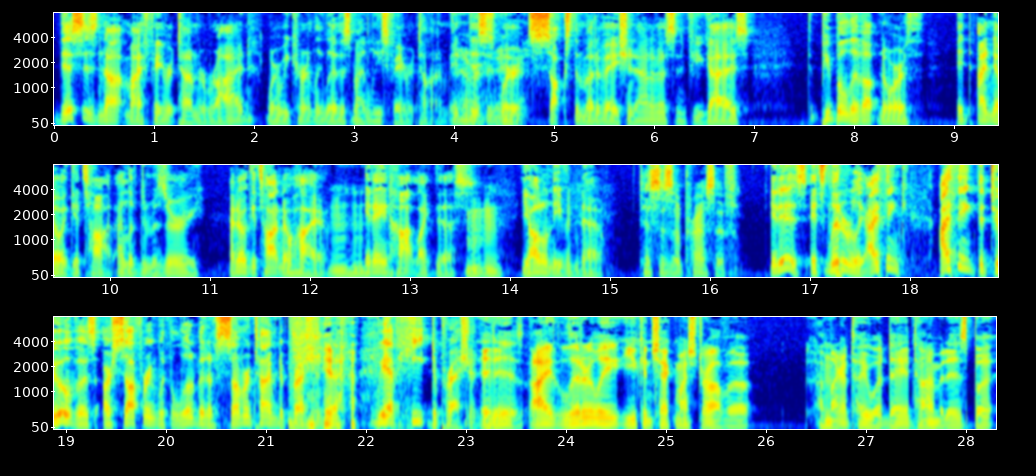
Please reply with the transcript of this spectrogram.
this is not my favorite time to ride where we currently live. This is my least favorite time. It, this is Ever, where it sucks the motivation out of us. And if you guys, the people live up north, it I know it gets hot. I lived in Missouri. I know it gets hot in Ohio. Mm-hmm. It ain't hot like this. Y'all don't even know. This is oppressive. It is. It's literally. I think. I think the two of us are suffering with a little bit of summertime depression. Yeah, We have heat depression. it is. I literally, you can check my Strava. I'm not gonna tell you what day and time it is, but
